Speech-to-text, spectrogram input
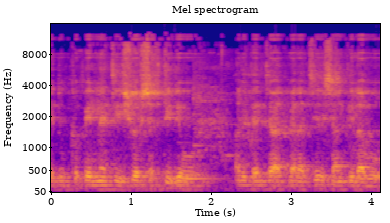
हे दुःख पेलण्याची ईश्वर शक्ती देवो आणि त्यांच्या आत्म्याला चिर शांती लावो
